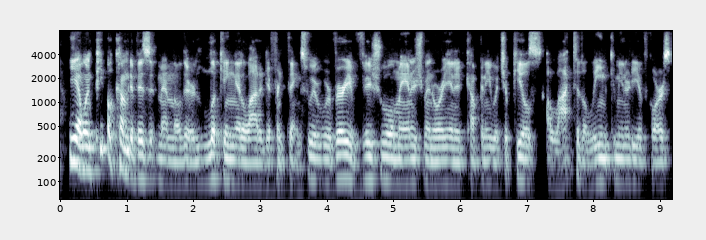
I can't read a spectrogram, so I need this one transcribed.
Yeah. yeah, when people come to visit Menlo, they're looking at a lot of different things. We're, we're very visual management oriented company, which appeals a lot to the lean community, of course.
